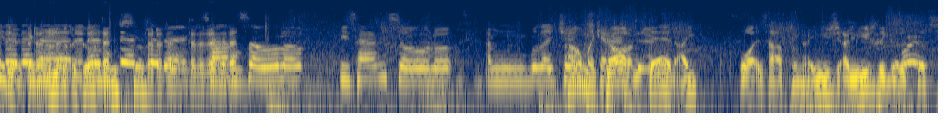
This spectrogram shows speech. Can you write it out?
you doing? Han. Solo. He's Han Solo. Um, will I change Oh my god, I'm dead. I. What is happening? I usually, I'm usually good at this.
